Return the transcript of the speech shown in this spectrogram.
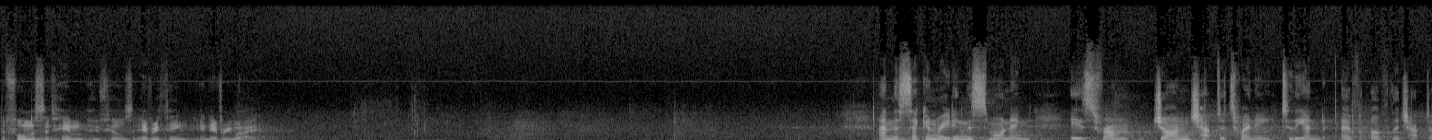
the fullness of him who fills everything in every way. And the second reading this morning is from John chapter 20 to the end of, of, the chapter.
